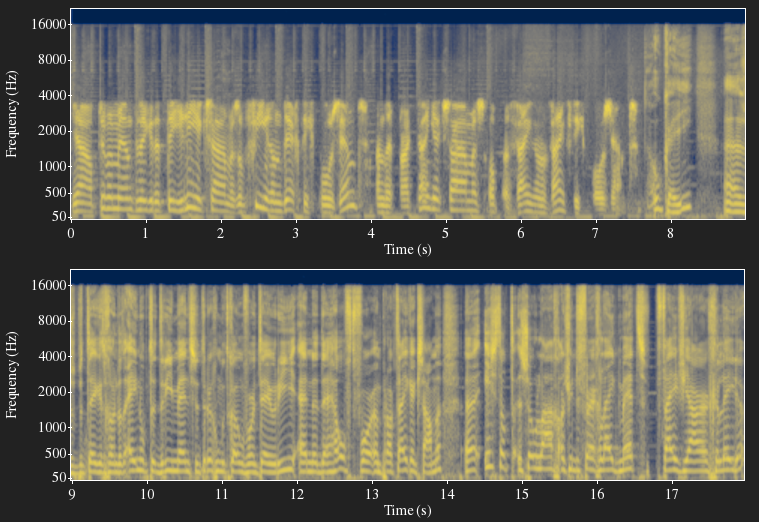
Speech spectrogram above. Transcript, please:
Ja, op dit moment liggen de theorie-examens op 34% en de praktijkexamens op 55%. Oké, okay. uh, dus dat betekent gewoon dat één op de drie mensen terug moet komen voor een theorie en de helft voor een praktijkexamen. Uh, is dat zo laag als je het vergelijkt met vijf jaar geleden?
